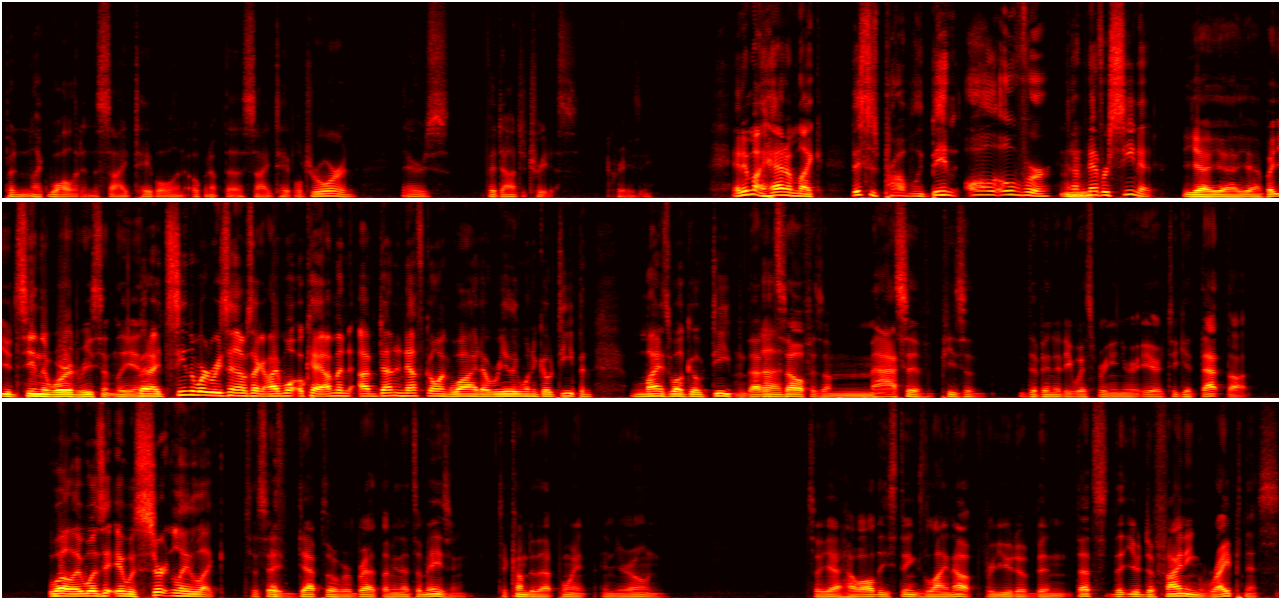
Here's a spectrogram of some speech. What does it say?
putting like wallet in the side table, and open up the side table drawer, and there's Vedanta treatise. Crazy. And in my head, I'm like, this has probably been all over, and I've Mhm. never seen it. Yeah. Yeah. Yeah. But you'd seen the word recently. And But I'd seen the word recently. I was like, I want okay. I'm an, I've done enough going wide. I really want to go deep, and might as well go deep. that And- itself is a massive piece of divinity whispering in your ear to get that thought. Well, it was it was certainly like To say depth over breadth. I mean, that's amazing to come to that point in your own. So yeah, how all these things line up for you to have been that's that you're defining ripeness.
